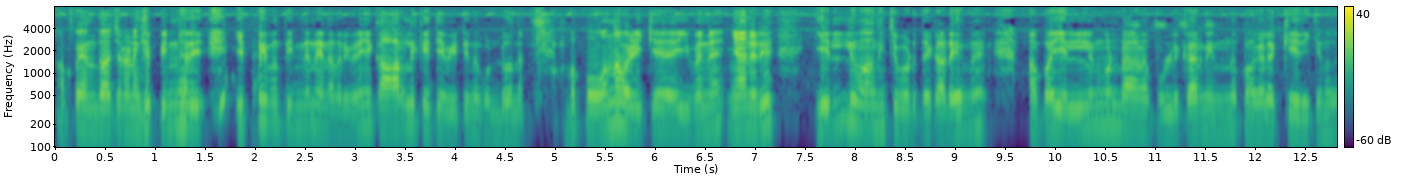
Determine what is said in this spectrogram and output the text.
അപ്പോൾ എന്താ വെച്ചിട്ടുണ്ടെങ്കിൽ പിന്നെ അത് ഇപ്പം ഇവൻ തിന്നുന്ന എന്നാന്നറിയും? ഇവനെ ഞാൻ കാറിൽ കയറ്റിയ വീട്ടിൽ നിന്ന് കൊണ്ടുവന്ന്. അപ്പോൾ പോകുന്ന വഴിക്ക് ഇവന് ഞാനൊരു എല്ല് വാങ്ങിച്ചു കൊടുത്തേ കടയിൽ നിന്ന് അപ്പോൾ എല്ലും കൊണ്ടാണ് പുള്ളിക്കാരൻ ഇന്ന് പകലൊക്കെ ഇരിക്കുന്നത്.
